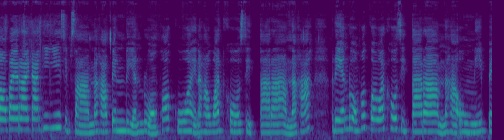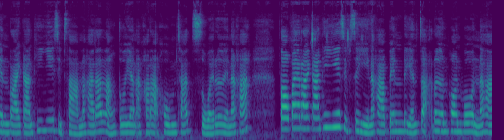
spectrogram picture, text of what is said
ต่อไปรายการที่ 23 นะคะ เป็นเหรียญหลวงพ่อกล้วยนะคะ วัดโคสิตารามนะคะ เหรียญหลวงพ่อกล้วยวัดโคสิตารามนะคะ องค์นี้เป็นรายการที่ 23 นะคะ ด้านหลังตัวยันอักขระคมชัดสวยเลยนะคะ ต่อไปรายการที่ 24 นะคะ เป็นเหรียญเจริญพรบนนะคะ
